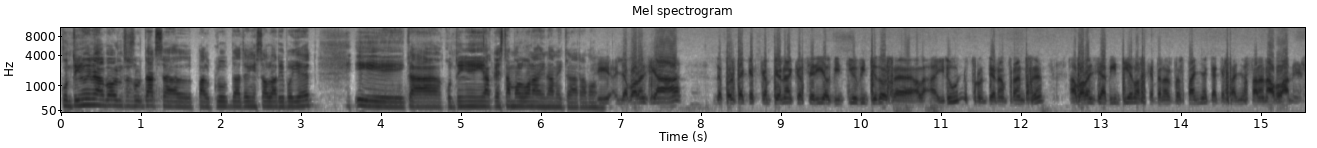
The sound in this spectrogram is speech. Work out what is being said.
continuïn els bons resultats al, pel club de tenis taula Ripollet i que continuï aquesta molt bona dinàmica, Ramon. Sí, llavors ja, després d'aquest campionat que seria el 21-22 a, a, a Irún, frontera amb França, llavors ja 20 els campionats d'Espanya que aquest any estaran a Blanes.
